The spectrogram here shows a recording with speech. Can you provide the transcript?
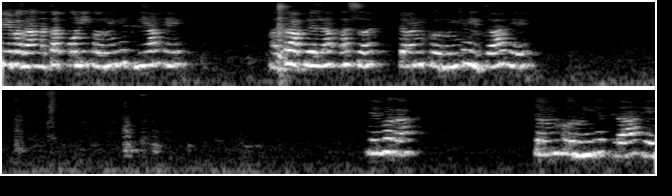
हे बघा आता कोणी करून घेतली आहे? आता आपल्याला असं टर्न करून घ्यायचं आहे. हे बघा टर्न करून घेतलं आहे.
